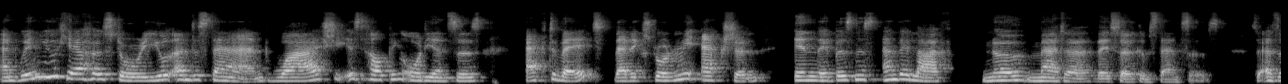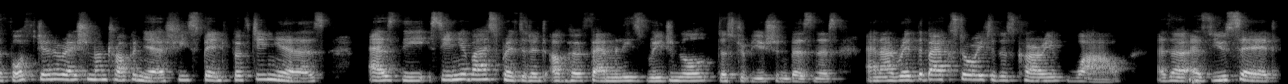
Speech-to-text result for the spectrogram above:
And when you hear her story, you'll understand why she is helping audiences activate that extraordinary action in their business and their life, no matter their circumstances. So, as a fourth generation entrepreneur, she spent 15 years as the senior vice president of her family's regional distribution business. And I read the backstory to this Corrie. Wow. As, a, as you said,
